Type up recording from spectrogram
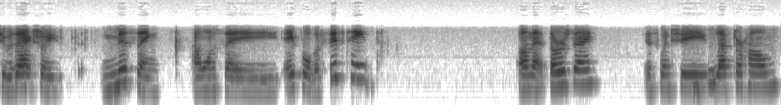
she was actually missing I want to say April the 15th on that Thursday is when she Mhm. left her home.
